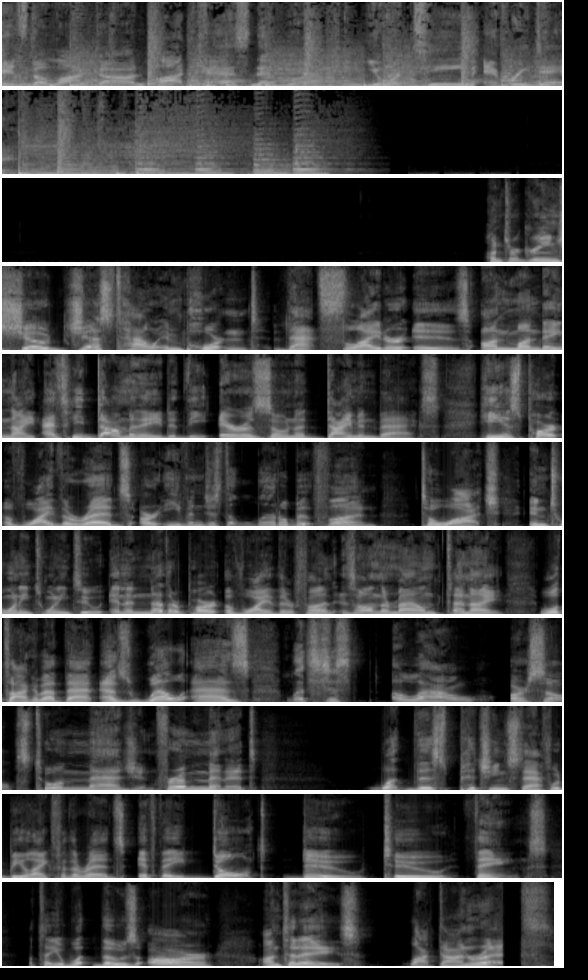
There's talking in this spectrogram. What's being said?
It's the Locked On Podcast Network, your team every day. Hunter Greene showed just how important that slider is on Monday night as he dominated the Arizona Diamondbacks. He is part of why the Reds are even just a little bit fun to watch in 2022, and another part of why they're fun is on their mound tonight. We'll talk about that as well as let's just allow ourselves to imagine for a minute what this pitching staff would be like for the Reds if they don't do two things. I'll tell you what those are on today's Locked On Reds.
